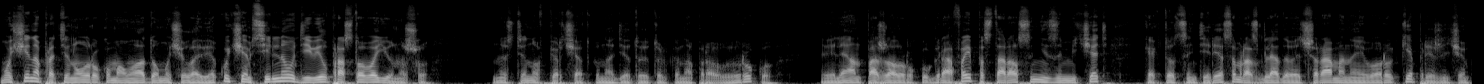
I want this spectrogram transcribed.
Мужчина протянул руку молодому человеку, чем сильно удивил простого юношу. Но, стянув перчатку, надетую только на правую руку, Виллиан пожал руку графа и постарался не замечать, как тот с интересом разглядывает шрамы на его руке, прежде чем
